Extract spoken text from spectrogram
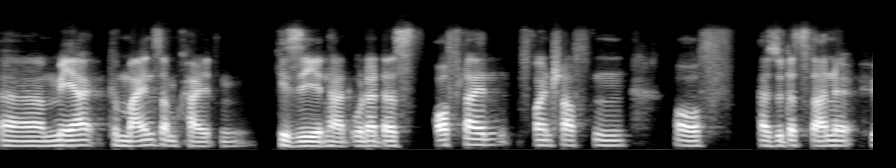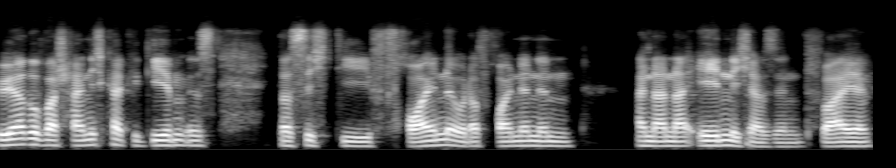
äh, mehr Gemeinsamkeiten gesehen hat oder dass Offline-Freundschaften auf, also dass da eine höhere Wahrscheinlichkeit gegeben ist, dass sich die Freunde oder Freundinnen einander ähnlicher sind, weil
